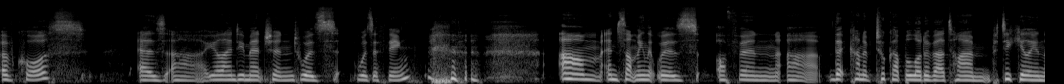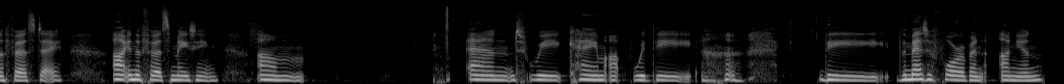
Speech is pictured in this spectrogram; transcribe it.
of course, as uh, Yolande mentioned, was was a thing. um, and something that was often uh, that kind of took up a lot of our time, particularly in the first day, uh, in the first meeting. Um, and we came up with the the the metaphor of an onion.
